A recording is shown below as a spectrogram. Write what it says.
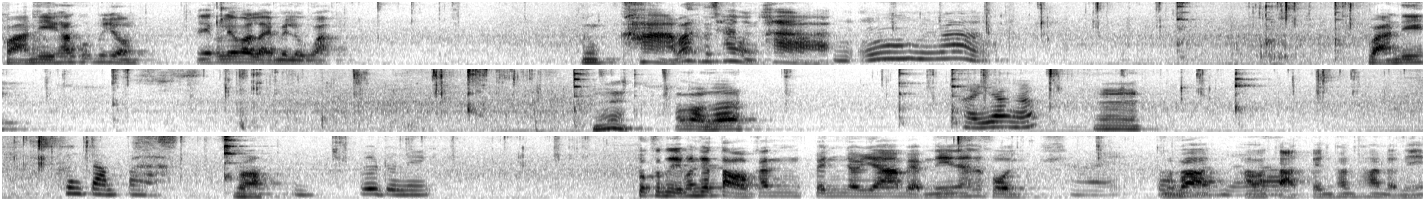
หวานดีครับคุณผู้ชมอันนี้เขาเรียกว่าอะไรไม่รู้อะมันข่าปะรสชาติเหมือนข่าอืมอืมไม่ได้หวานดีอืมอร่อยเลยหายยากนะอืมขึ้นตามป่าเหรออืมดูดูนี่ปกติมันจะต่อกันเป็นยาวๆแบบนี้นะทุกคน ใช่แล้วก็เอาตัดเป็นท่อนๆแบบนี้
